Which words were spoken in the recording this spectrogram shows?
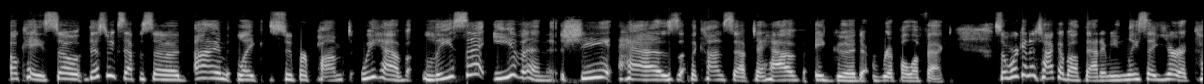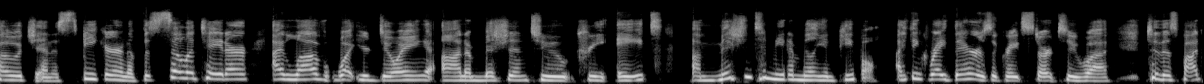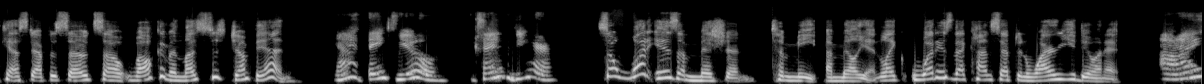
Okay, so this week's episode, I'm like super pumped. We have Lisa Even. She has the concept to have a good ripple effect. So we're going to talk about that. I mean, Lisa, you're a coach and a speaker and a facilitator. I love what you're doing on a mission to create a mission to meet a million people. I think right there is a great start to uh, to this podcast episode. So welcome and let's just jump in. Yeah, thank you. Excited to be here. So, what is a mission to meet a million? Like, what is that concept and why are you doing it? I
